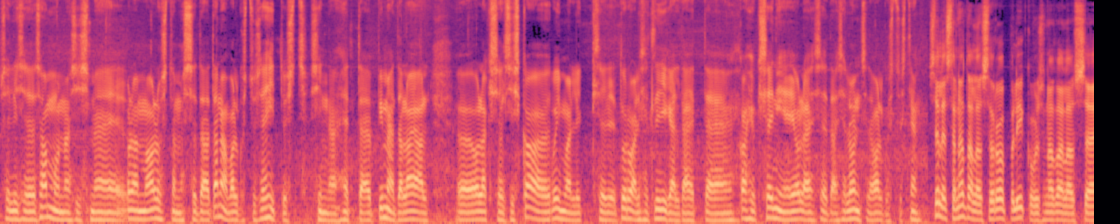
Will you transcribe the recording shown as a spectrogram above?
sellise sammuna siis me oleme alustamas seda tänavalgustuse ehitust sinna, et äh, pimedal ajal äh, oleks seal siis ka võimalik turvaliselt liigelda, et äh, kahjuks seni ei ole seda, seal on seda valgustust, jah. sellesse nädalasse, Euroopa liikuvusnädalasse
